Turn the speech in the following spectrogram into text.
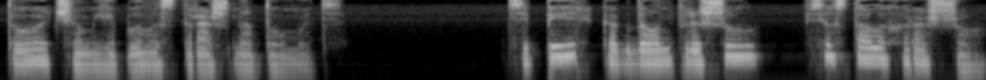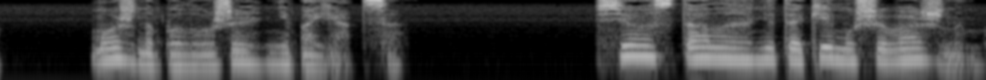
то, о чем ей было страшно думать. Теперь, когда он пришел, все стало хорошо. Можно было уже не бояться. Все стало не таким уж и важным.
